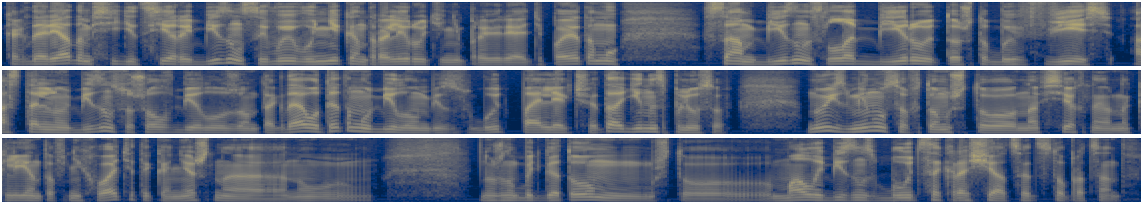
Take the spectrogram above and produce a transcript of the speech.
когда рядом сидит серый бизнес, и вы его не контролируете, не проверяете. Поэтому сам бизнес лоббирует то, чтобы весь остальной бизнес ушел в белую зону. Тогда вот этому белому бизнесу будет полегче. Это один из плюсов. Ну, из минусов в том, что на всех, наверное, клиентов не хватит, и, конечно, ну, нужно быть готовым, что малый бизнес будет сокращаться, это сто процентов.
